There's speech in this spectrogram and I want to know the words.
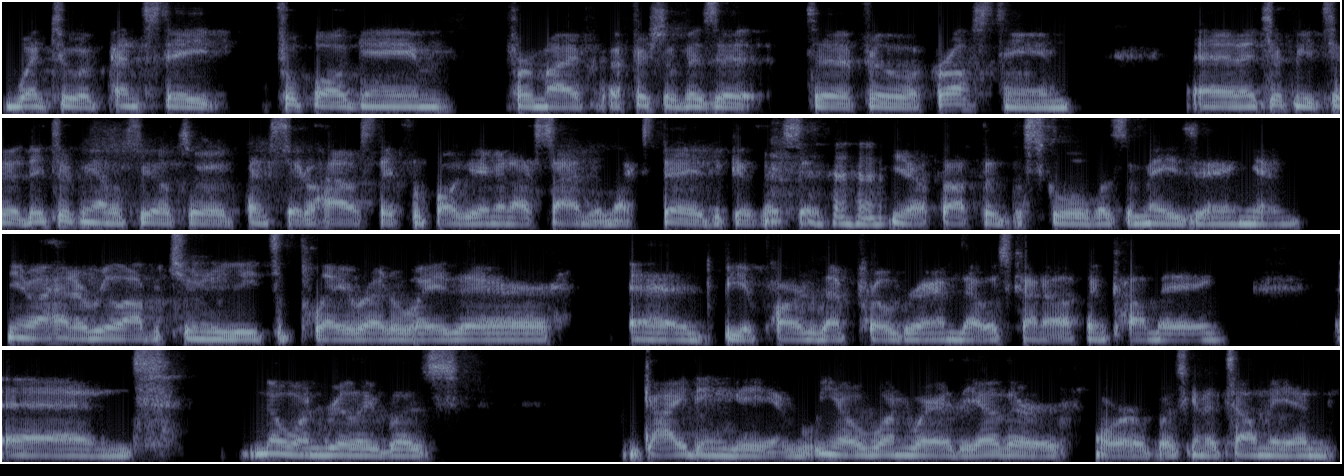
went to a Penn State football game for my official visit to for the lacrosse team. And they took me to they took me on the field to a Penn State Ohio State football game, and I signed the next day because I said, you know, thought that the school was amazing, and you know, I had a real opportunity to play right away there and be a part of that program that was kind of up and coming, and no one really was guiding me, you know, one way or the other, or was going to tell me in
